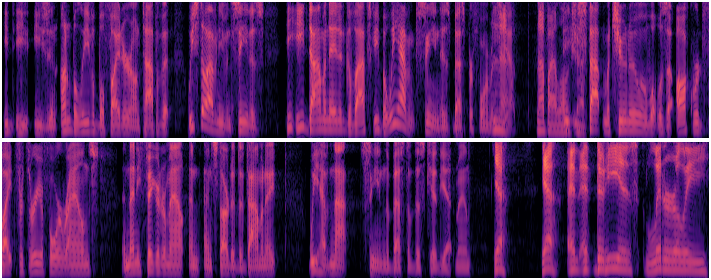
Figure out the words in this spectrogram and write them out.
He, he he's an unbelievable fighter. On top of it, we still haven't even seen his. He, he dominated Glavatsky, but we haven't seen his best performance No, yet. not by a long He, he shot. stopped Mchunu in what was an awkward fight for three or four rounds, and then he figured him out and, and started to dominate. We have not seen the best of this kid yet, man. Yeah. Yeah. And, and dude, he is literally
